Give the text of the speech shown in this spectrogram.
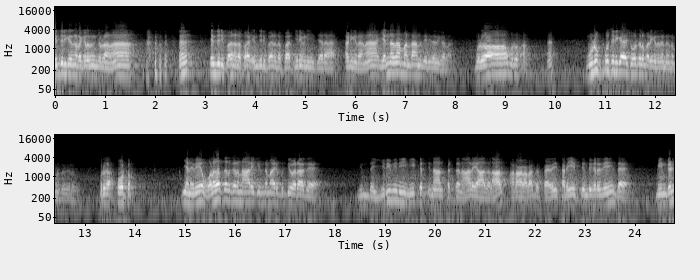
எந்திரிக்கிறது நடக்கிறதுன்னு சொல்றானா? எந்திரிப்பார் நடப்பார் எந்திரிப்பார் நடப்பார் இருவினை சேரா அப்படிங்கிறானா? என்னதான் பண்றான்னு தெரியுது அதுக்கெல்லாம். முருகா முருகா. முழு பூசணிக்காய் சோதனை மறைக்கிறதுன்னு என்ன பண்றது முருகா போட்டோம். எனவே உலகத்தில் இருக்கிற நாரைக்கு இந்த மாதிரி புத்தி வராது. இந்த இருவினை நீக்கத்தினால் பெற்ற நாரையாதலால் அடாரடா இந்த தரை தரையை தீண்டுகிறதே இந்த மீன்கள்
